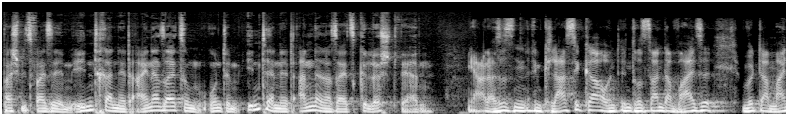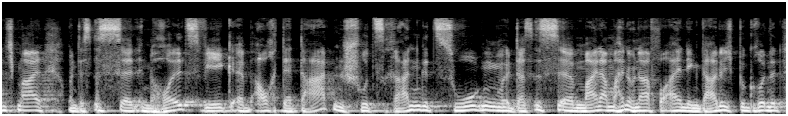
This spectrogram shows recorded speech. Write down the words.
beispielsweise im Intranet einerseits und im Internet andererseits gelöscht werden? Ja, das ist ein, ein, Klassiker und interessanterweise wird da manchmal, und das ist äh, ein Holzweg, äh, auch der Datenschutz rangezogen. Das ist äh, meiner Meinung nach vor allen Dingen dadurch begründet,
